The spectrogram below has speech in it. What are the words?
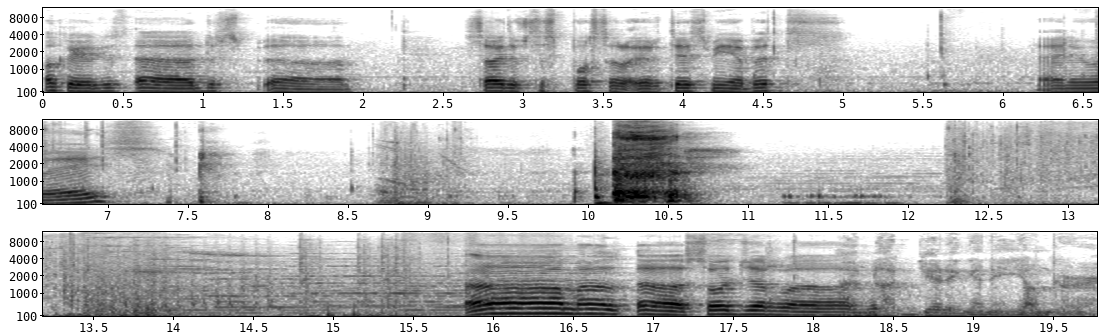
Okay. This uh this uh side of this poster irritates me a bit. Anyways. Um, uh, uh, soldier. Uh, I'm not getting any younger.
